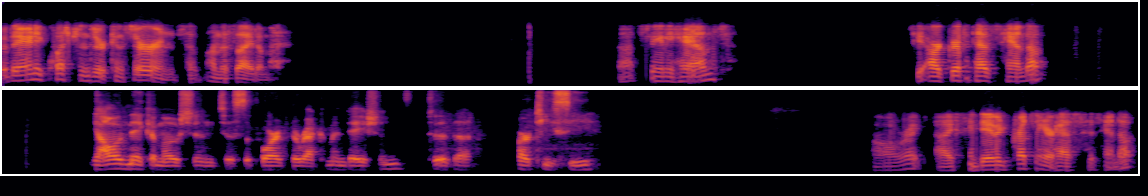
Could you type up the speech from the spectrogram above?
Are there any questions or concerns on this item? Not seeing any hands. See Art Griffith has his hand up. Yeah, I would make a motion to support the recommendations to the RTC. All right, I see David Krutsinger has his hand up.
